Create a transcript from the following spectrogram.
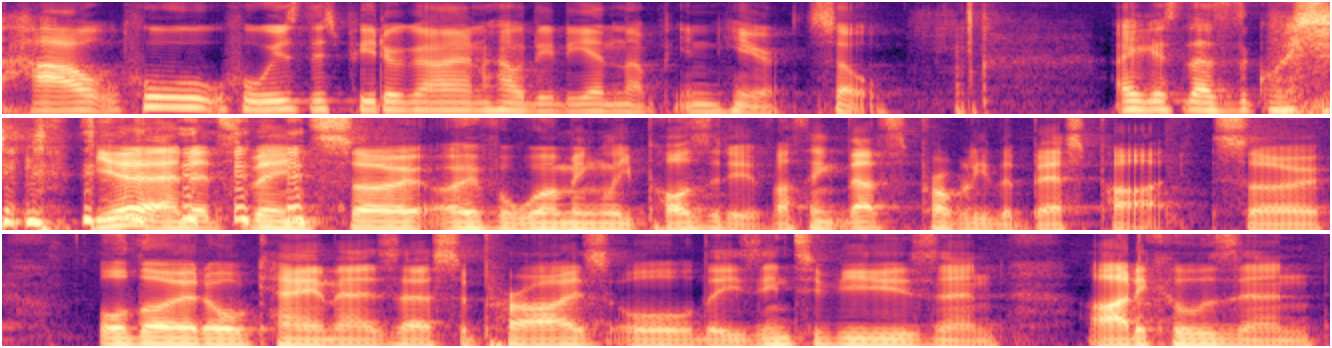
how who who is this peter guy and how did he end up in here? So i guess that's the question. Yeah and it's been so overwhelmingly positive. I think that's probably the best part. So although it all came as a surprise all these interviews and articles and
